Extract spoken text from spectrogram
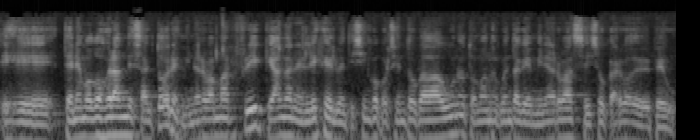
eh, tenemos dos grandes actores, Minerva Marfree, que andan en el eje del 25% cada uno, tomando en cuenta que Minerva se hizo cargo de BPU.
